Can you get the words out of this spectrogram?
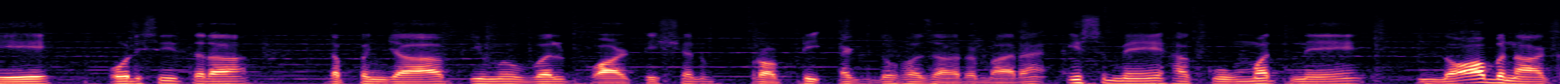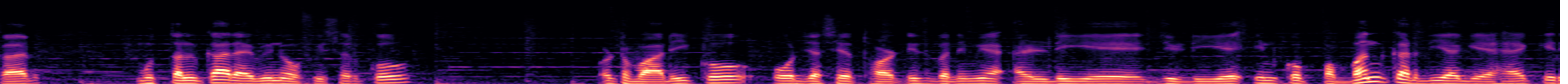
ए और इसी तरह the Punjab immovable partition property act 2012 इसमें हकूमत ने लॉ बनाकर मुतलका रेवेन्यू ऑफिसर को पटवारी को और जैसे अथॉरिटीज़ बनी हुई हैं L D A G D A इनको पाबंद कर दिया गया है कि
